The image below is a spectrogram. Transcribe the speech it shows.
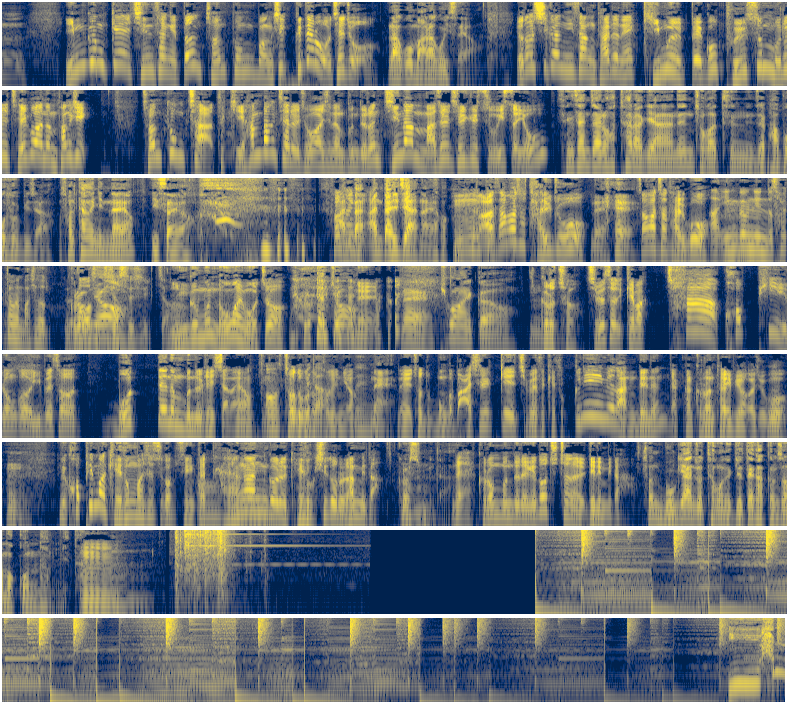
임금께 진상했던 전통 방식 그대로 제조. 라고 말하고 있어요. 8시간 이상 다련에 김을 빼고 불순물을 제거하는 방식. 전통차, 특히 한방차를 좋아하시는 분들은 진한 맛을 즐길 수 있어요. 생산자를 허탈하게 하는 저 같은 이제 바보 소비자. 설탕은 있나요? 있어요. 안, 달, 안 달지 않아요. 음, 아, 쌍화차 달죠. 네. 쌍화차 달고. 아 임금님도 설탕을 마셔 그럼요. 넣어서 드셨을 수 있죠. 임금은 너무 많이 먹었죠? 그렇겠죠. 네. 네, 피곤하니까요. 음. 그렇죠. 집에서 이렇게 막 차, 커피 이런 거 입에서 못 되는 분들 계시잖아요. 어, 저도 접니다. 그렇거든요. 네. 네. 저도 뭔가 마실 게 집에서 계속 끊이면 안 되는 약간 그런 타입이어가지고. 음, 근데 커피만 계속 마실 수가 없으니까 어, 다양한 네. 거를 계속 시도를 합니다. 그렇습니다. 네, 그런 분들에게도 추천을 드립니다. 전 목이 안 좋다고 느낄 때 가끔 써먹곤 합니다. 음.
